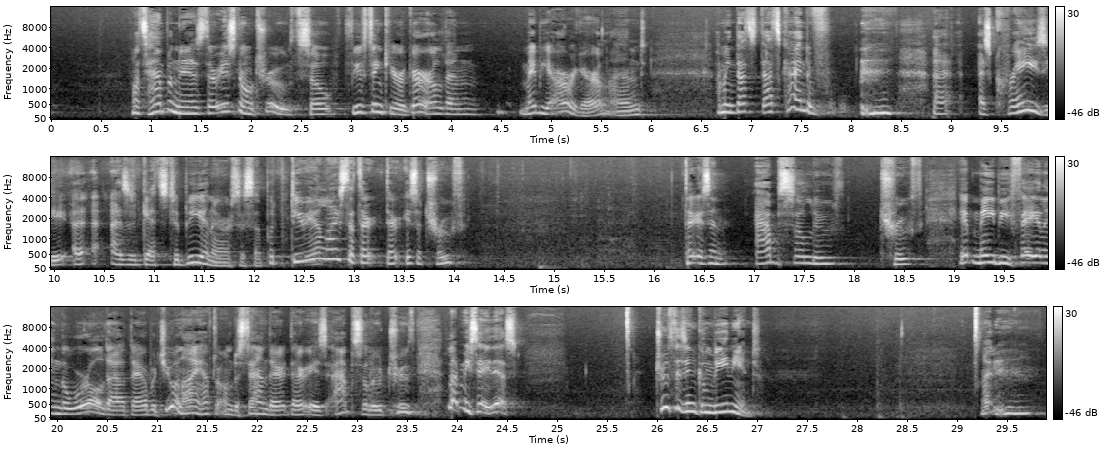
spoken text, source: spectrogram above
what's happened is there is no truth. So if you think you're a girl, then maybe you are a girl. And I mean, that's, that's kind of uh, as crazy as it gets to be in our society. But do you realize that there, there is a truth? There is an absolute truth. It may be failing the world out there, but you and I have to understand there, there is absolute truth. Let me say this truth is inconvenient.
